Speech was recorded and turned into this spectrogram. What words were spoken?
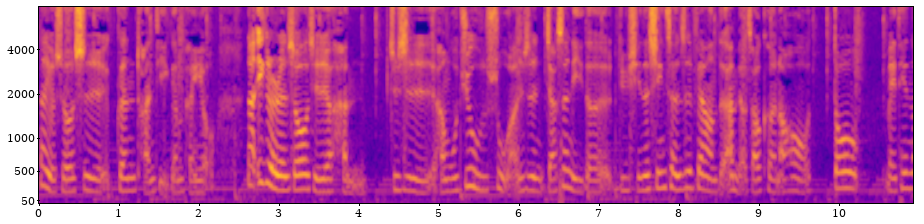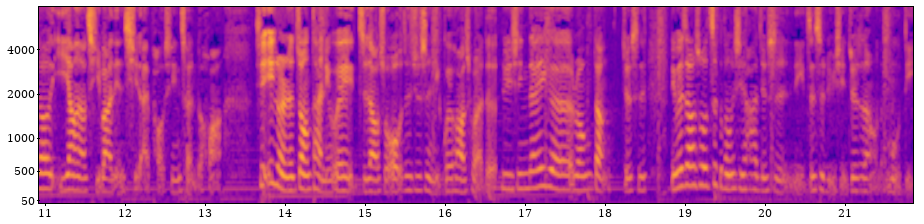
那有时候是跟团体、跟朋友。那一个人的时候，其实很就是很无拘无束啊。就是假设你的旅行的行程是非常的按表操课，然后都每天都一样要七八点起来跑行程的话。其实一个人的状态，你会知道说，哦，这就是你规划出来的旅行的一个 rundown，就是你会知道说，这个东西它就是你这次旅行最重要的目的。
